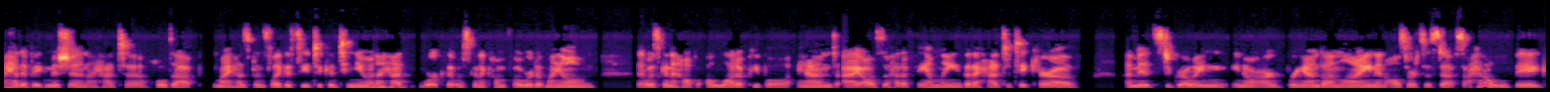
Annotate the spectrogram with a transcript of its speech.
I had a big mission I had to hold up, my husband's legacy to continue, and I had work that was going to come forward of my own that was going to help a lot of people. And I also had a family that I had to take care of amidst growing, you know, our brand online and all sorts of stuff. So I had a big,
